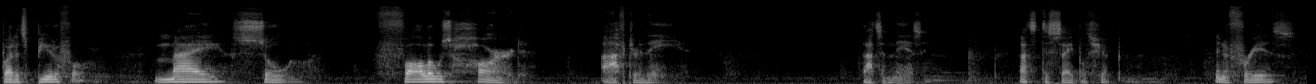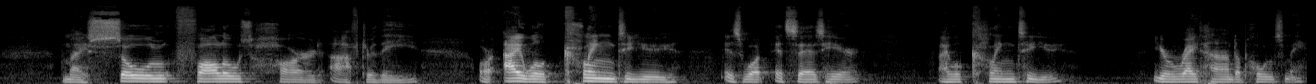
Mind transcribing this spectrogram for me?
But it's beautiful. My soul follows hard after thee. That's amazing. That's discipleship in a phrase. My soul follows hard after thee, or I will cling to you, is what it says here. I will cling to you. Your right hand upholds me.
